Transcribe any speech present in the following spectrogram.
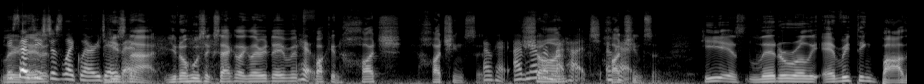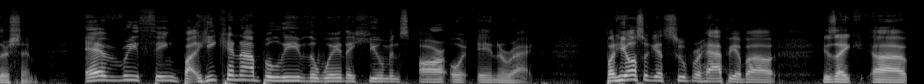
Larry says he's just like Larry David. He's not. You know who's exactly like Larry David? Who? Fucking Hutch Hutchinson. Okay, I've never met Hutch. Okay. Hutchinson. He is literally everything bothers him. Everything, but he cannot believe the way that humans are or interact. But he also gets super happy about. He's like, uh,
